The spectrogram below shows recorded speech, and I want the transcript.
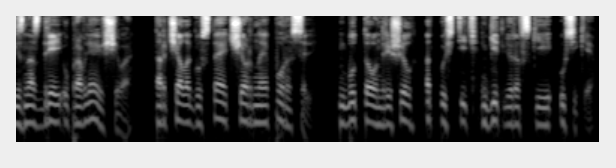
Из ноздрей управляющего торчала густая черная поросль, будто он решил отпустить гитлеровские усики.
